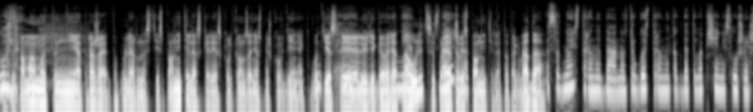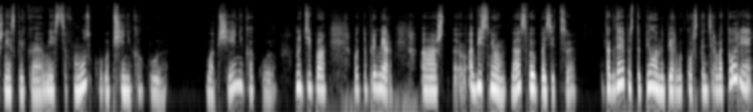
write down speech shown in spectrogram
Слушай, полгода. по-моему, это не отражает популярность исполнителя, а скорее, сколько он занес мешков денег. Вот если э, люди говорят на нет, улице про этого как? исполнителя, то тогда да. С одной стороны, да, но с другой стороны, когда ты вообще не слушаешь несколько месяцев музыку, вообще никакую, вообще никакую. Ну, типа, вот, например, а, ш объясню, да, свою позицию. Когда я поступила на 1 курс консерватории,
